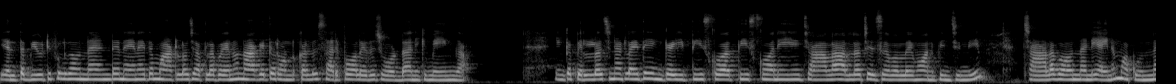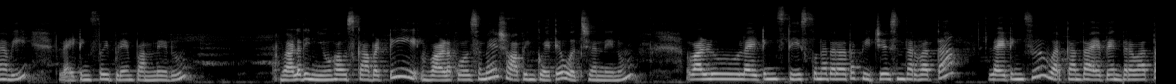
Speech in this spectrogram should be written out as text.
ఎంత బ్యూటిఫుల్గా ఉన్నాయంటే నేనైతే మాటలో చెప్పలేకపోయాను. నాకైతే రెండు కళ్ళు సరిపోలేదు చూడడానికి మెయిన్గా. ఇంకా పిల్లలు వచ్చినట్లయితే ఇంకా ఇది తీసుకో అది తీసుకో అని చాలా అల్లరి చేసేవాళ్ళేమో అనిపించింది. చాలా బాగుందండి. అయినా మాకు ఉన్నవి లైటింగ్స్తో ఇప్పుడేం పనిలేదు వాళ్ళది న్యూ హౌస్ కాబట్టి వాళ్ళ కోసమే షాపింగ్కి అయితే వచ్చాను నేను. వాళ్ళు లైటింగ్స్ తీసుకున్న తర్వాత ఫిట్ చేసిన తర్వాత లైటింగ్స్ వర్క్ అంతా అయిపోయిన తర్వాత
